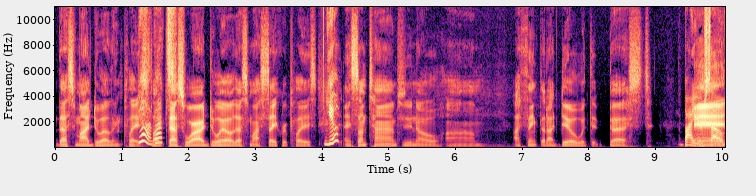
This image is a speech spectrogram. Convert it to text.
that's my dwelling place. Yeah, like that's- that's where I dwell. That's my sacred place. Yep. And sometimes, you know, um, I think that I deal with it best By yourself.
